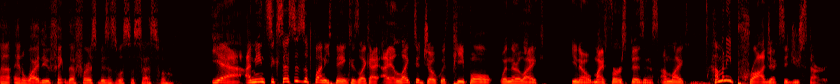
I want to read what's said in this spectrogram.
uh, and why do you think that first business was successful? Yeah, I mean, success is a funny thing because, like, I, I like to joke with people when they're like, you know, my first business. I'm like, how many projects did you start?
